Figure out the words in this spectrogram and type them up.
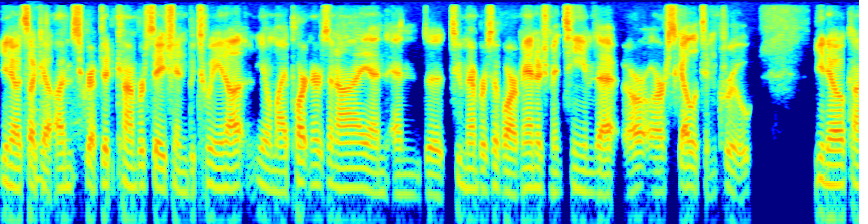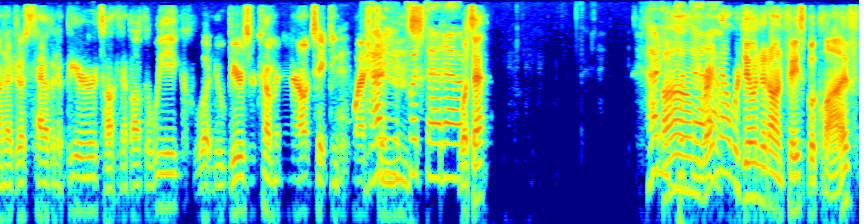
you know it's like an unscripted conversation between uh, you know my partners and I and and the two members of our management team that are our skeleton crew you know, kind of just having a beer, talking about the week, what new beers are coming out, taking questions. How do you put that out? What's that? How do you um, put that right out? now, we're doing it on Facebook Live,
